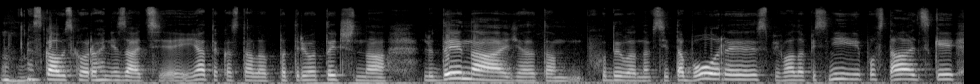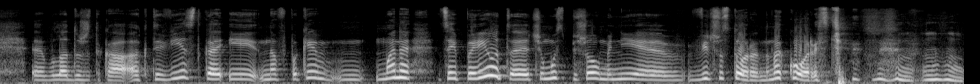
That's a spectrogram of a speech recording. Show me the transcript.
Мгм. Скаутська організація. І я така стала патріотична людина. Я там ходила на всі табори, співала пісні повстанські, е, була дуже така активістка. І навпаки, у мене цей період е, чомусь пішов мені в іншу сторону, на користь. Мгм.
